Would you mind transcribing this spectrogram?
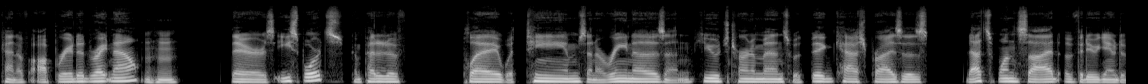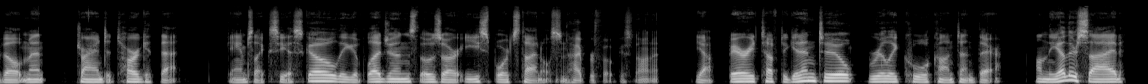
kind of operated right now. hmm There's esports, competitive play with teams and arenas and huge tournaments with big cash prizes. That's one side of video game development trying to target that. Games like CSGO, League of Legends, those are esports titles. and hyper focused on it. Yeah, very tough to get into, really cool content there. On the other side,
